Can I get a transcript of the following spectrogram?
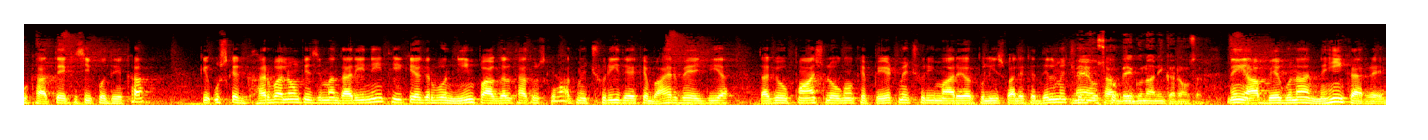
اٹھاتے کسی کو دیکھا کہ اس کے گھر والوں کی ذمہ داری نہیں تھی کہ اگر وہ نیم پاگل تھا تو اس کے ہاتھ میں چھری دے کے باہر بھیج دیا؟ تاکہ وہ پانچ لوگوں کے پیٹ میں چھری مارے اور پولیس والے کے دل میں چھری میں اس کو بے گناہ نہیں کر رہا ہوں سر۔ نہیں آپ بے گناہ نہیں کر رہے۔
